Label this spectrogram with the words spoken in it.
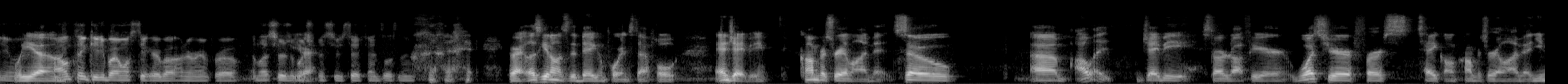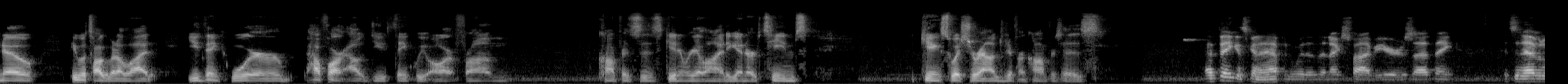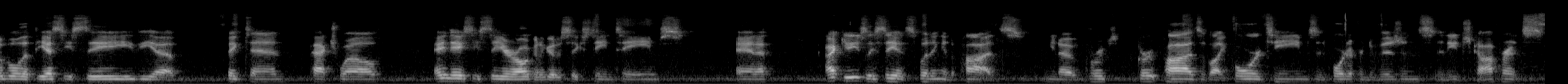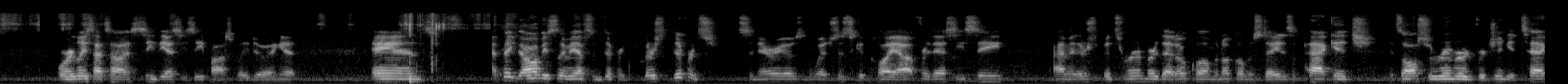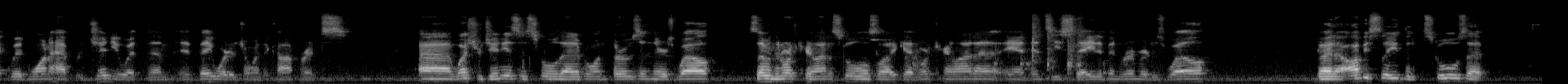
anyway, we, um, I don't think anybody wants to hear about Hunter Renfroe unless there's a bunch of Mississippi State fans listening. right. Let's get on to the big important stuff, Holt and JB. Conference realignment. So um, I'll let JB started off here. What's your first take on conference realignment? You know, people talk about a lot. You think we're how far out do you think we are from conferences getting realigned again, or teams getting switched around to different conferences? I think it's going to happen within the next five years. I think it's inevitable that the SEC, the uh, Big Ten, Pac-12, and the ACC are all going to go to 16 teams, and I, I could easily see it splitting into pods. You know, groups, group pods of like four teams in four different divisions in each conference, or at least that's how I see the SEC possibly doing it. And I think obviously we have some different. There's different scenarios in which this could play out for the SEC. I mean, there's it's rumored that Oklahoma and Oklahoma State is a package. It's also rumored Virginia Tech would want to have Virginia with them if they were to join the conference. Uh, West Virginia is a school that everyone throws in there as well. Some of the North Carolina schools, like at North Carolina and NC State, have been rumored as well. But uh, obviously, the schools that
